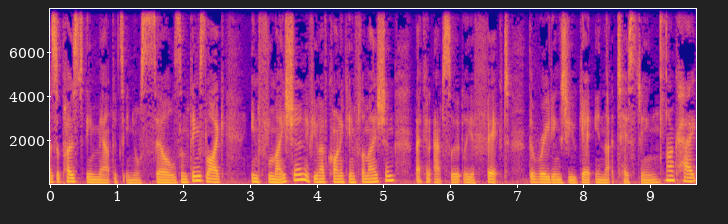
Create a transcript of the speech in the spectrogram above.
as opposed to the amount that's in your cells. And things like inflammation, if you have chronic inflammation, that can absolutely affect the readings you get in that testing. Okay.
